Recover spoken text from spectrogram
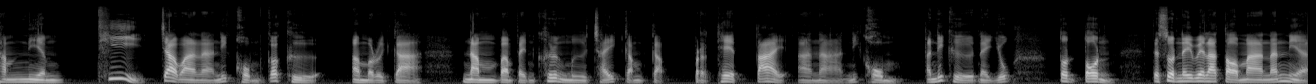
ธรรมเนียมที่เจ้าอาณานิคมก็คืออเมริกานำมาเป็นเครื่องมือใช้กำกับประเทศใต้อาณานิคม อันนี้คือในยุคต้นๆ แต่ส่วนในเวลาต่อมานั้นเนี่ย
